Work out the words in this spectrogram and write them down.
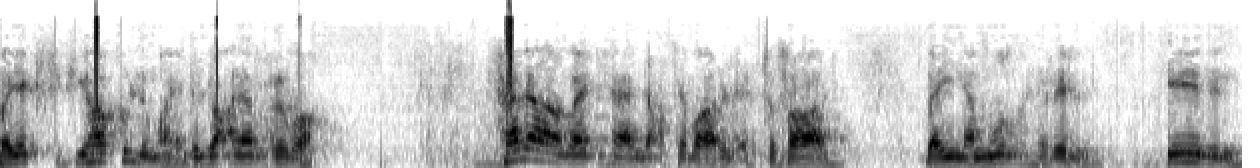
ويكفي فيها كل ما يدل على الرضا. فلا وجه لاعتبار الاتصال بين مظهر الإذن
